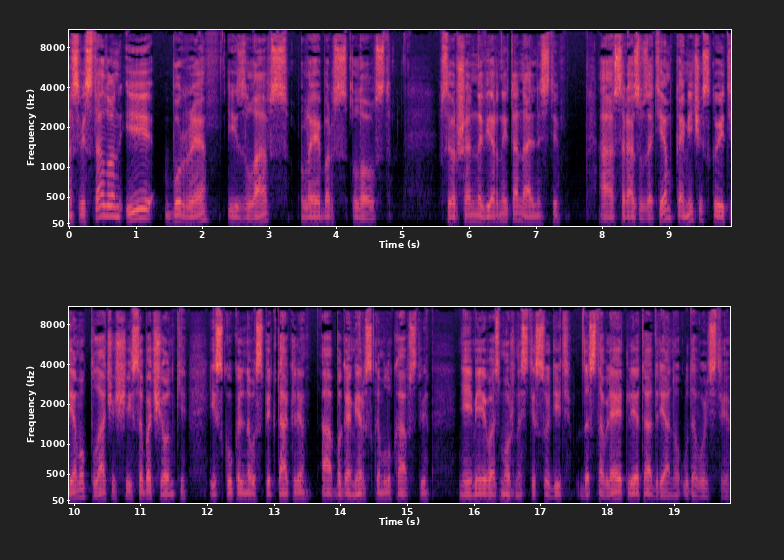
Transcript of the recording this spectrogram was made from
Насвистал он и Бурре из «Love's Labour's Lost» в совершенно верной тональности, а сразу затем комическую тему плачущей собачонки из кукольного спектакля о богомерзком лукавстве, не имея возможности судить, доставляет ли это Адриану удовольствие.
